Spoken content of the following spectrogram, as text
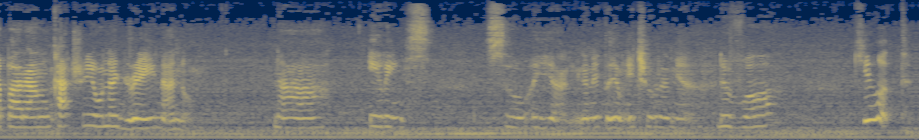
na parang Catriona Gray na ano, na earrings. So, ayan. Ganito yung itsura niya. Diba? Cute!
